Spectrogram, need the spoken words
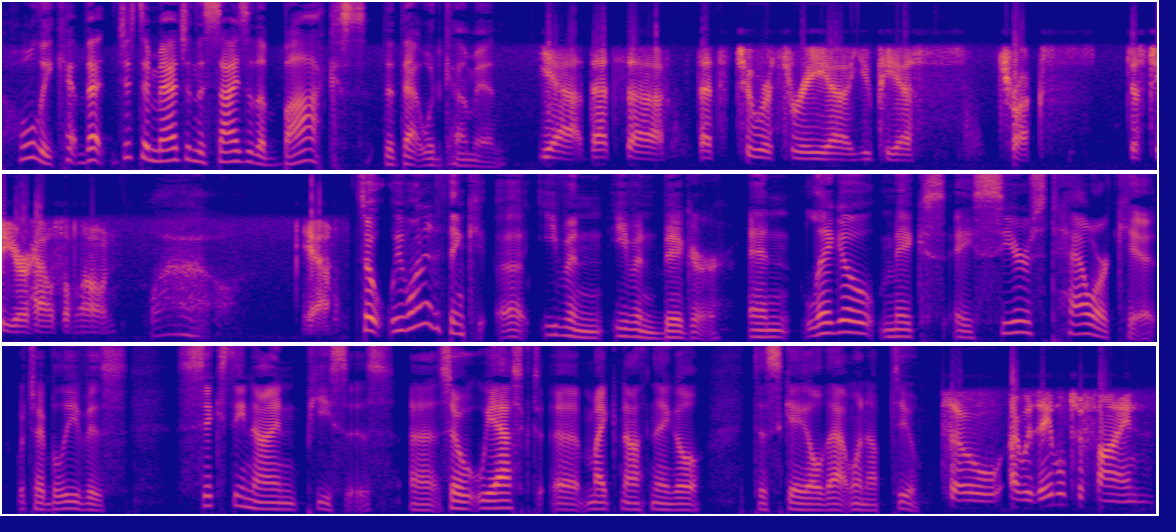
Holy cow! That just imagine the size of the box that that would come in. Yeah, that's uh, that's two or three uh, UPS trucks just to your house alone. Wow. Yeah. So we wanted to think uh, even even bigger, and Lego makes a Sears Tower kit, which I believe is 69 pieces. Uh, so we asked uh, Mike Nothnagel to scale that one up too. So I was able to find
